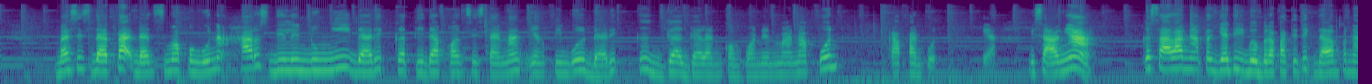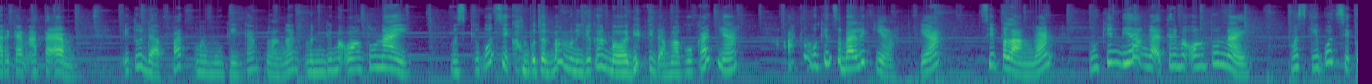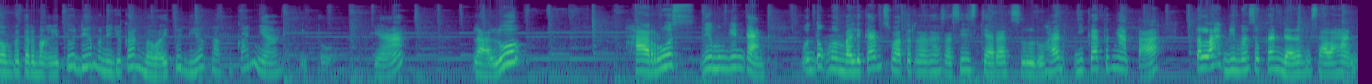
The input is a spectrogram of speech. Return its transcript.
basis data dan semua pengguna harus dilindungi dari ketidakkonsistenan yang timbul dari kegagalan komponen mana pun kapan pun. Ya, misalnya kesalahan yang terjadi di beberapa titik dalam penarikan ATM itu dapat memungkinkan pelanggan menerima uang tunai. Meskipun si komputer bank menunjukkan bahwa dia tidak melakukannya atau mungkin sebaliknya ya. Si pelanggan mungkin dia nggak terima uang tunai meskipun si komputer bank itu dia menunjukkan bahwa itu dia melakukannya itu ya lalu harus dimungkinkan untuk membalikan suatu transaksi secara keseluruhan jika ternyata telah dimasukkan dalam kesalahan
